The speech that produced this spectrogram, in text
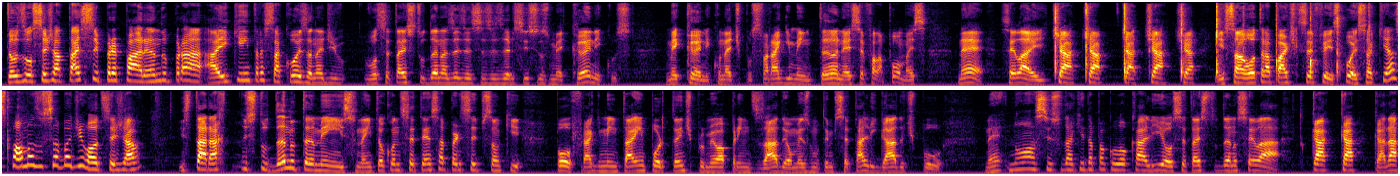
Então você já tá se preparando para aí que entra essa coisa, né, de você tá estudando às vezes esses exercícios mecânicos mecânico, né? Tipo, fragmentando. Aí você fala, pô, mas, né? Sei lá, e tchá, tchá, tchá, tchá, tchá. Isso é a outra parte que você fez. Pô, isso aqui é as palmas do samba de roda. Você já estará estudando também isso, né? Então, quando você tem essa percepção que, pô, fragmentar é importante pro meu aprendizado e ao mesmo tempo você tá ligado, tipo, né? Nossa, isso daqui dá pra colocar ali. Ou você tá estudando, sei lá, k, k, cará,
